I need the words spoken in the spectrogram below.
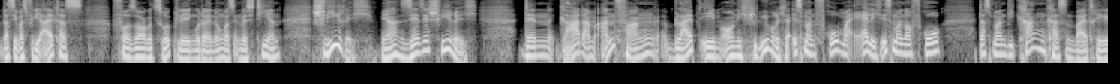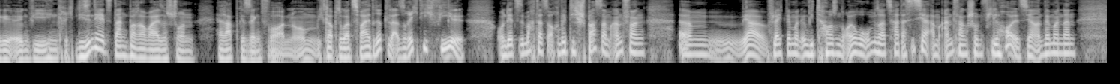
dass sie was für die Altersvorsorge zurücklegen oder in irgendwas investieren. Schwierig, ja, sehr, sehr schwierig. Denn gerade am Anfang bleibt eben auch nicht viel übrig. Da ist man froh, mal ehrlich, ist man noch froh, dass man die Krankenkassenbeiträge irgendwie hinkriegt. Die sind ja jetzt dankbarerweise schon herabgesenkt worden, um, ich glaube, sogar zwei Drittel, also richtig viel. Und jetzt macht das auch wirklich Spaß am Anfang. Ähm, ja, vielleicht wenn man irgendwie 1000 Euro Umsatz hat, das ist ja am Anfang schon viel Holz, ja. Und wenn man dann,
